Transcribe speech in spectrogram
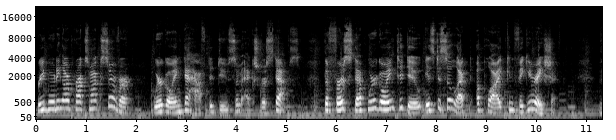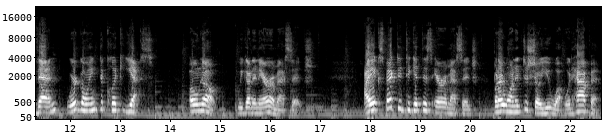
rebooting our Proxmox server, we're going to have to do some extra steps. The first step we're going to do is to select Apply Configuration. Then we're going to click Yes. Oh no, we got an error message. I expected to get this error message, but I wanted to show you what would happen.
